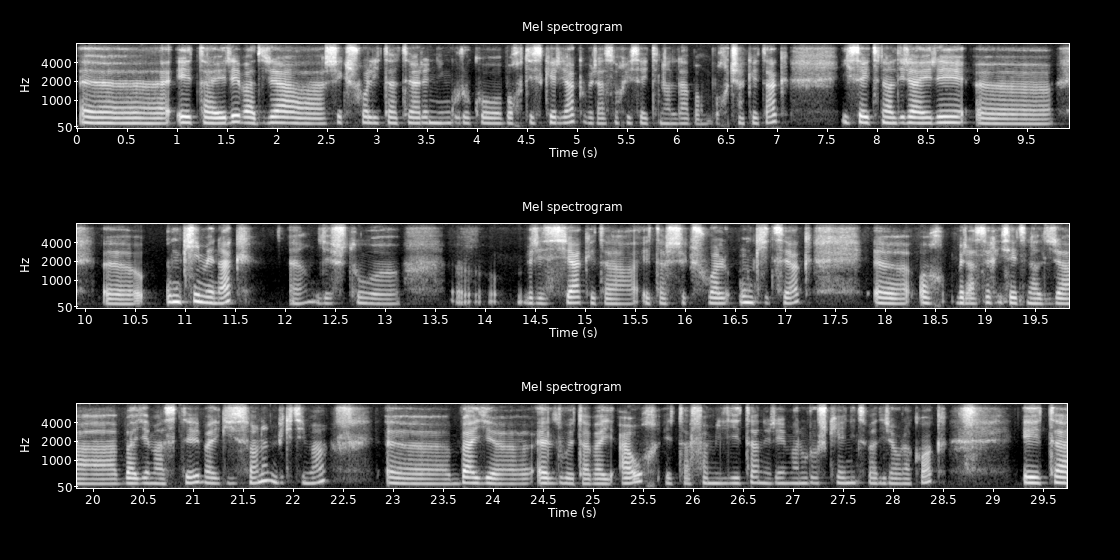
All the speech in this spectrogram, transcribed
Uh, eta ere badira seksualitatearen inguruko bortizkeriak, beraz hori izaiten alda bon, bortxaketak, izaiten aldira ere uh, uh, unkimenak, eh, uh, uh, bereziak eta eta seksual unkitzeak, hor uh, beraz izaiten aldira bai emazte, bai gizon, biktima, uh, bai uh, eldu eta bai aur, eta familietan ere maluroski hainitz badira horakoak. Eta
